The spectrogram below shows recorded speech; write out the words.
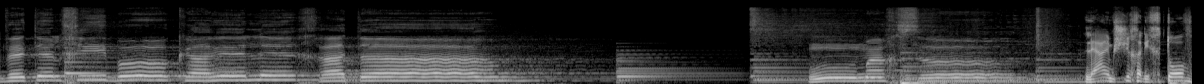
ותלכי בו כהלך התם לאה המשיכה לכתוב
